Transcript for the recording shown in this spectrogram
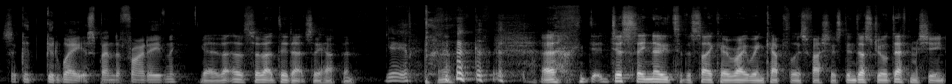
It's a good good way to spend a Friday evening. Yeah, that, so that did actually happen. Yeah, yeah. Uh, just say no to the psycho right wing capitalist fascist industrial death machine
